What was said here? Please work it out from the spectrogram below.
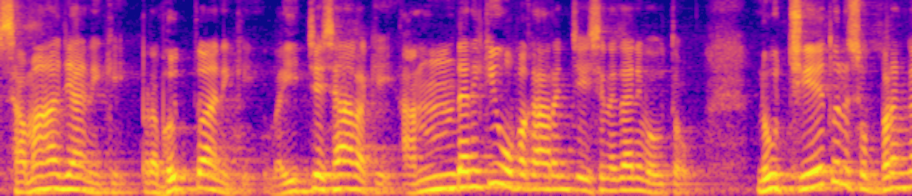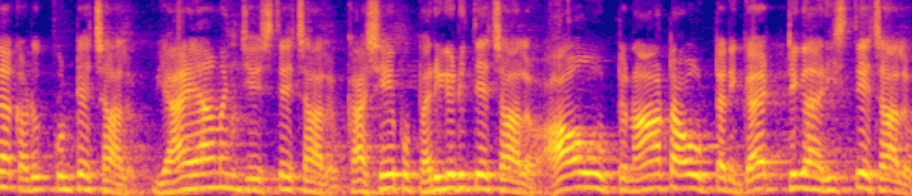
సమాజానికి ప్రభుత్వానికి వైద్యశాలకి అందరికీ ఉపకారం చేసిన దానివి అవుతావు. నువ్వు చేతులు శుభ్రంగా కడుక్కుంటే చాలు వ్యాయామం చేస్తే చాలు కాసేపు పరిగెడితే చాలు అవుట్ నాట్ అవుట్ అని గట్టిగా అరిస్తే చాలు.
